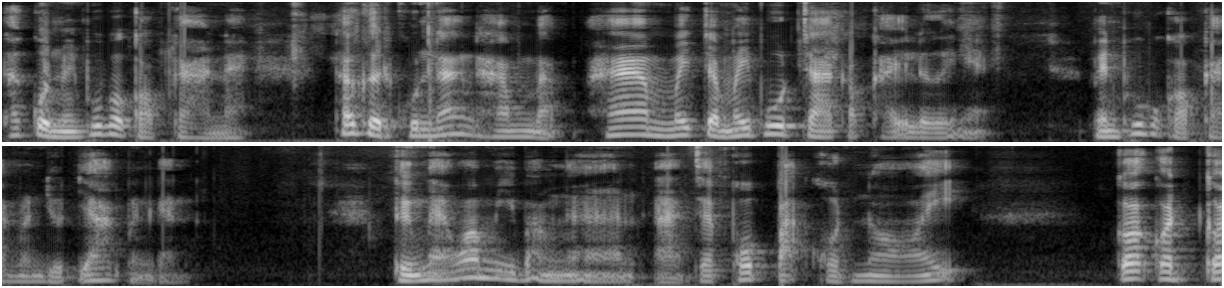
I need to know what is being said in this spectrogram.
ถ้าคุณเป็นผู้ประกอบการนะ ถ้าเกิดคุณนั่งทำแบบห้ามไม่จะไม่พูดจากับใครเลยเนี่ย เป็นผู้ประกอบการมันหยุดยากเหมือนกัน ถึงแม้ว่ามีบางงานอาจจะพบปะคนน้อย ก็ก็ก็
